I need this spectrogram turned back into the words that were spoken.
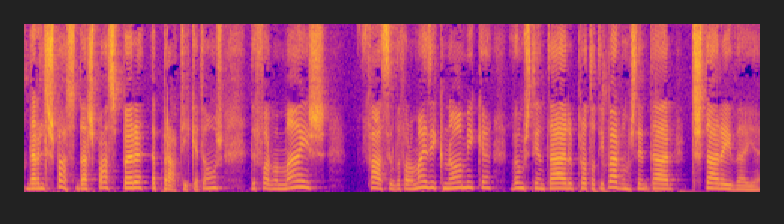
dar-lhes espaço, dar espaço para a prática. Então, da forma mais fácil, da forma mais económica, vamos tentar prototipar, vamos tentar testar a ideia.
